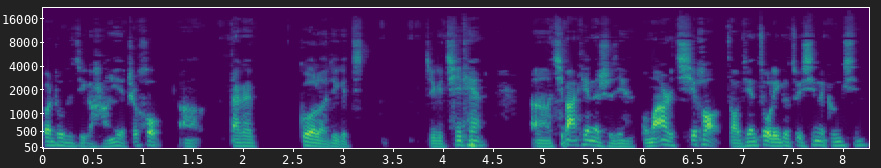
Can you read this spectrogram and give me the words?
关注的几个行业之后啊，大概过了这个这个七天啊七八天的时间，我们二十七号早间做了一个最新的更新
